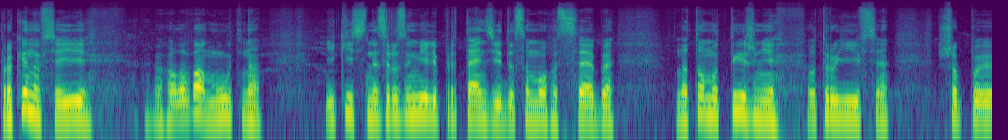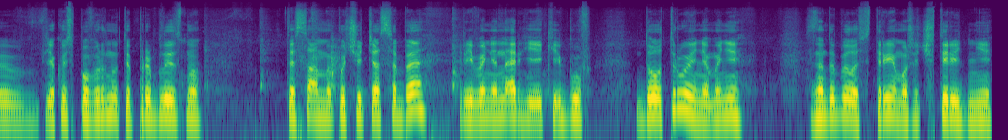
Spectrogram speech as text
прокинувся і голова мутна, якісь незрозумілі претензії до самого себе. На тому тижні отруївся, щоб е, якось повернути приблизно те саме почуття себе, рівень енергії, який був до отруєння, мені знадобилось 3, може 4 дні.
